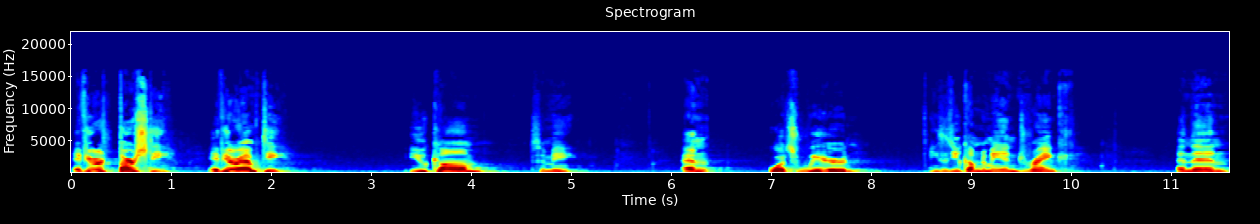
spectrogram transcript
if you're thirsty, if you're empty, you come to me. And what's weird, he says, you come to me and drink, and then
